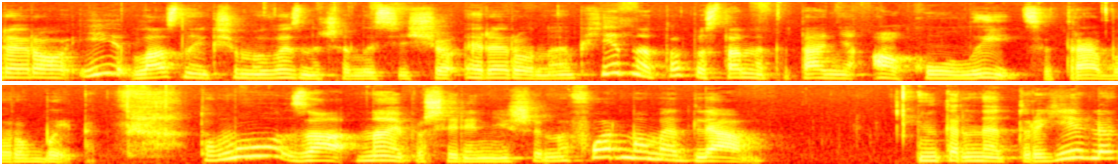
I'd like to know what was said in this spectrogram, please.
РРО. І, власне, якщо ми визначилися, що РРО необхідно, то постане питання: а коли це треба робити? Тому за найпоширенішими формами для Інтернет-торгівля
